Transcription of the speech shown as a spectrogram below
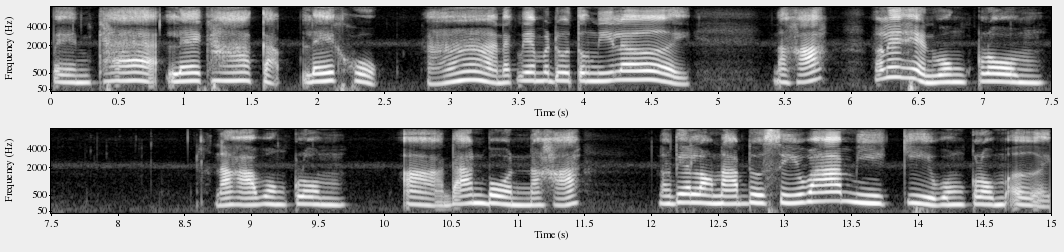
เป็นแค่เลข 5 กับเลข 6 อ่า นักเรียนมาดูตรงนี้เลยนะคะ นักเรียนเห็นวงกลมนะคะ วงกลม อ่า ด้านบนนะคะ นักเรียนลองนับดูซิว่ามีกี่วงกลมเอ่ย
